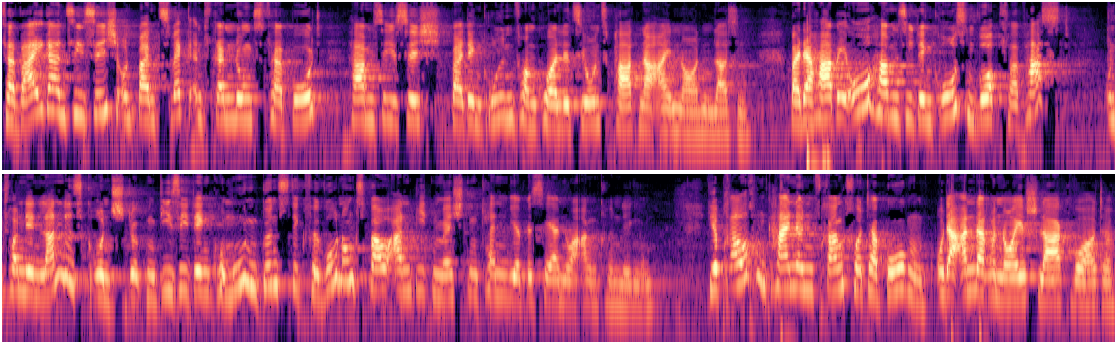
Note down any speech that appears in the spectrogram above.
verweigern Sie sich, und beim Zweckentfremdungsverbot haben Sie sich bei den GRÜNEN vom Koalitionspartner einordnen lassen. Bei der HBO haben Sie den großen Wurf verpasst. Und von den Landesgrundstücken, die Sie den Kommunen günstig für Wohnungsbau anbieten möchten, kennen wir bisher nur Ankündigungen. Wir brauchen keinen Frankfurter Bogen oder andere neue Schlagworte.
